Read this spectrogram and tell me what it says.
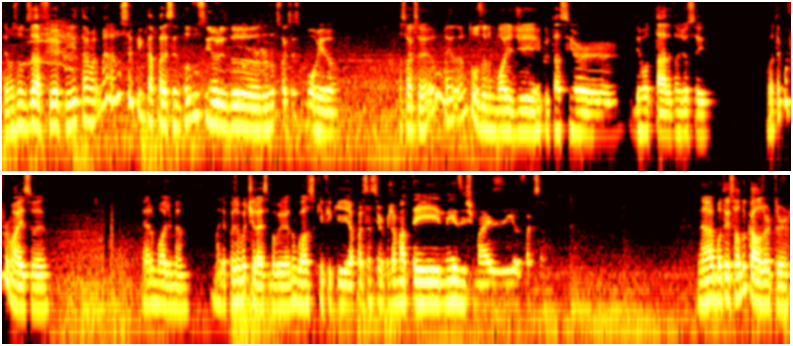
Temos um desafio aqui, tá... eu não sei porque que tá aparecendo todos os senhores do, das outras facções que morreram. As facções, eu, não, eu não tô usando mod de recrutar senhor derrotado, até onde eu sei. Vou até confirmar isso, velho. Era o mod mesmo. Mas depois eu vou tirar esse bagulho. Eu não gosto que fique aparecendo senhor que eu já matei e nem existe mais em outra facção. Não, eu botei só do caos, Arthur.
